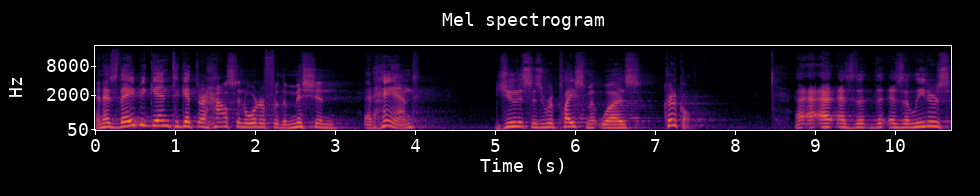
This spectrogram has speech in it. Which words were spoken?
And as they begin to get their house in order for the mission at hand, Judas's replacement was critical. As the, the, as the leaders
